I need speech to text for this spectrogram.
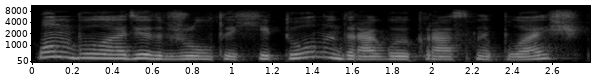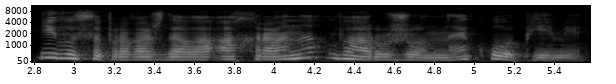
Он был одет в желтый хитон и дорогой красный плащ, его сопровождала охрана, вооруженная копьями.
